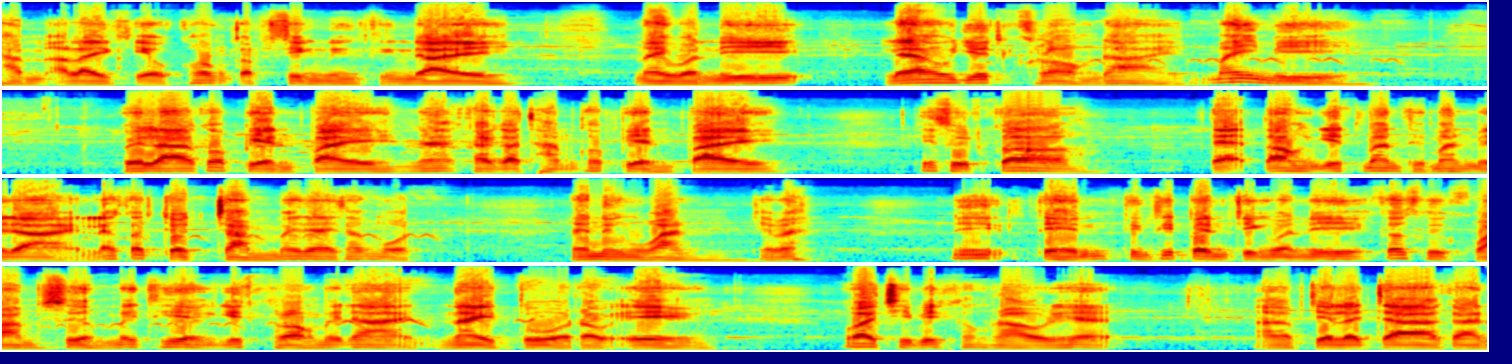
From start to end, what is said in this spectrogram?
ทำอะไรเกี่ยวข้องกับสิ่งหนึ่งสิ่งใด ในวันนี้แล้วยึดครองได้ไม่มี เวลาก็เปลี่ยนไปนะการกระทำก็เปลี่ยนไป ที่สุดก็ แต่ต้องยึดมั่นถือมั่นไม่ได้ แล้วก็จดจำไม่ได้ทั้งหมดในหนึ่งวันใช่ไหมนี่เห็นสิ่งที่เป็นจริงวันนี้ก็คือความเสื่อมไม่เที่ยงยึดครองไม่ได้ในตัวเราเอง ว่าชีวิตของเราเนี่ยเจรจาการ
